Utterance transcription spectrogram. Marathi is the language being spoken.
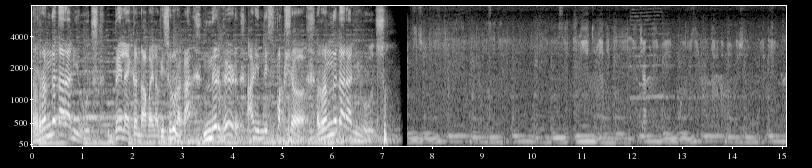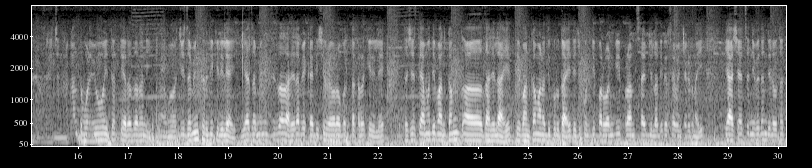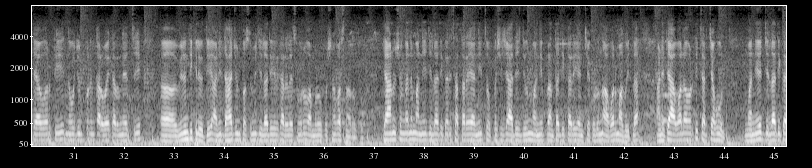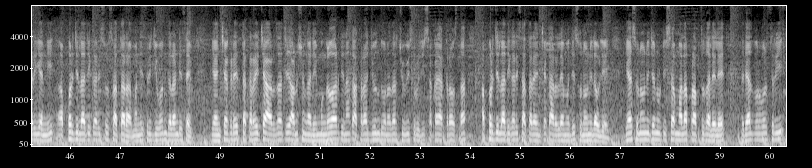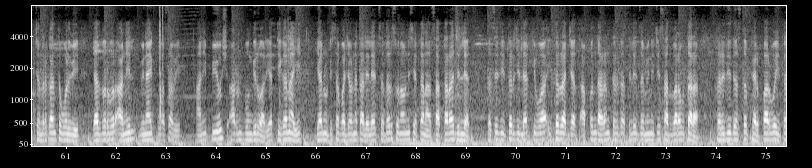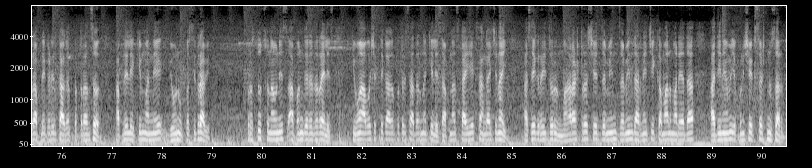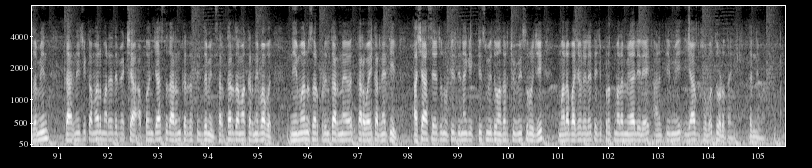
रंगतारा न्यूज बेल ऐकन दाबायला विसरू नका. निर्भीड आणि निष्पक्ष रंगतारा न्यूज श्री चंद्रकांत वळवी व इतर तेरा जणांनी जी जमीन खरेदी केलेली आहे या जमिनीचा झालेला बेकायदेशीर व्यवहाराबाबत तक्रार केलेली आहे तसेच त्यामध्ये बांधकाम झालेलं आहे ते बांधकाम अनधिकृत आहे त्याची कोणती परवानगी प्रांत साहेब जिल्हाधिकारी साहेब यांच्याकडे नाही. या आशयाचं निवेदन दिलं होतं त्यावरती नऊ जूनपर्यंत कारवाई करण्याची विनंती केली होती आणि दहा जूनपासून मी जिल्हाधिकारी कार्यालयासमोर आमरण उपोषण बसणार होतो. त्या अनुषंगाने माननीय जिल्हाधिकारी सातारा यांनी चौकशीचे आदेश देऊन माननीय प्रांताधिकारी यांच्याकडून अहवाल मागितला आणि त्या अहवालावरती चर्चा होऊन माननीय जिल्हाधिकारी यांनी अप्पर जिल्हाधिकारी सो सातारा माननीय श्री जीवन गलांडे साहेब यांच्याकडे तक्रारीच्या अर्जाच्या अनुषंगाने मंगळवार दिनांक अकरा जून दोन हजार चोवीस रोजी सकाळी अकरा वाजता अप्पर जिल्हाधिकारी सातारा यांच्या कार्यालयामध्ये सुनावणी लावली आहे. या सुनावणीच्या नोटिसा मला प्राप्त झालेल्या आहेत. त्याचबरोबर श्री चंद्रकांत वळवी त्याचबरोबर अनिल विनायक वसावे आणि पियुष अरुण बोंगिरवार या तिघांनाही या नोटिसा बजावण्यात आलेल्या आहेत. सदर सुनावणीस येताना सातारा जिल्ह्यात तसेच इतर जिल्ह्यात किंवा इतर राज्यात आपण धारण करीत असलेले जमिनीचे सातबारा उतारा खरेदी दस्त फेरफार व इतर आपल्याकडील कागदपत्रांसह आपले लेखी म्हणणे घेऊन उपस्थित राहावे. प्रस्तुत सुनावणीस आपण गरज राहिलेस किंवा आवश्यक ते कागदपत्रे सादर न केलेस आपणास काही एक सांगायचे नाही असे गृहीत धरून महाराष्ट्र शेतजमीन जमीन धारणेची कमाल मर्यादा अधिनियम एकोणीसशे एकसष्टनुसार जमीन धारणेची कमाल मर्यादेपेक्षा आपण जास्त धारण करत असलेली जमीन सरकार जमा करण्याबाबत नियमानुसार पुढील करण्या कारवाई करण्यात येईल. अशा आशयाचं नोटीस दिनांक एकतीस मे दोन हजार चोवीस रोजी मला बजावलेलं आहे. त्याची प्रत मला मिळालेली आहे आणि ती मी यासोबत जोडत आहे. धन्यवाद.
